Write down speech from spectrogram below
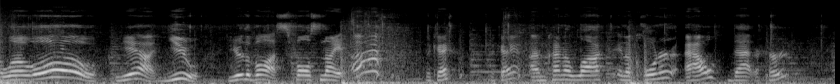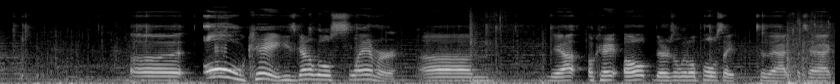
Hello? Oh! Yeah, you! You're the boss. False knight. Ah! Okay, okay. I'm kind of locked in a corner. Ow, that hurt. Uh, okay. He's got a little slammer. Um, yeah, okay. Oh, there's a little pulsate to that attack.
